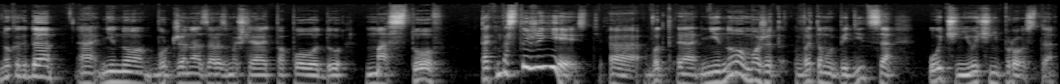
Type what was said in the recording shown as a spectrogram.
Но когда а, Нино Бурджаназа размышляет по поводу мостов, так мосты же есть. А, вот а, Нино может в этом убедиться очень и очень просто.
